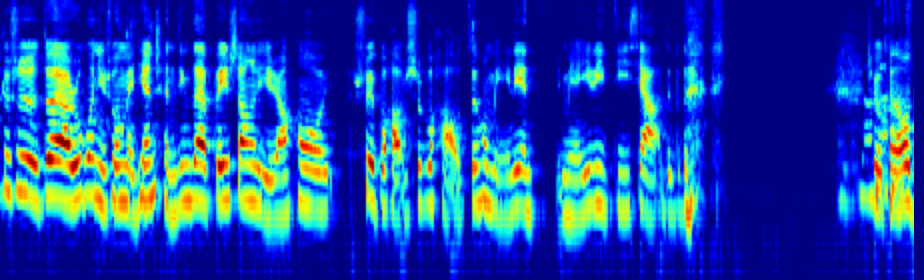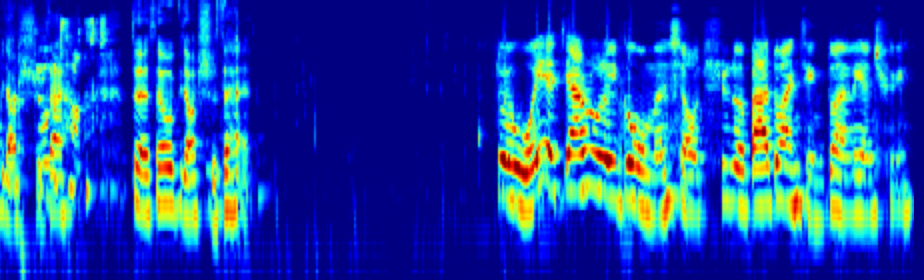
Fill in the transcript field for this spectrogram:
就是对啊，如果你说每天沉浸在悲伤里，然后睡不好、吃不好，最后免疫力免疫力低下，对不对？就可能我比较实在，对，所以我比较实在。对，我也加入了一个我们小区的八段锦锻炼群。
